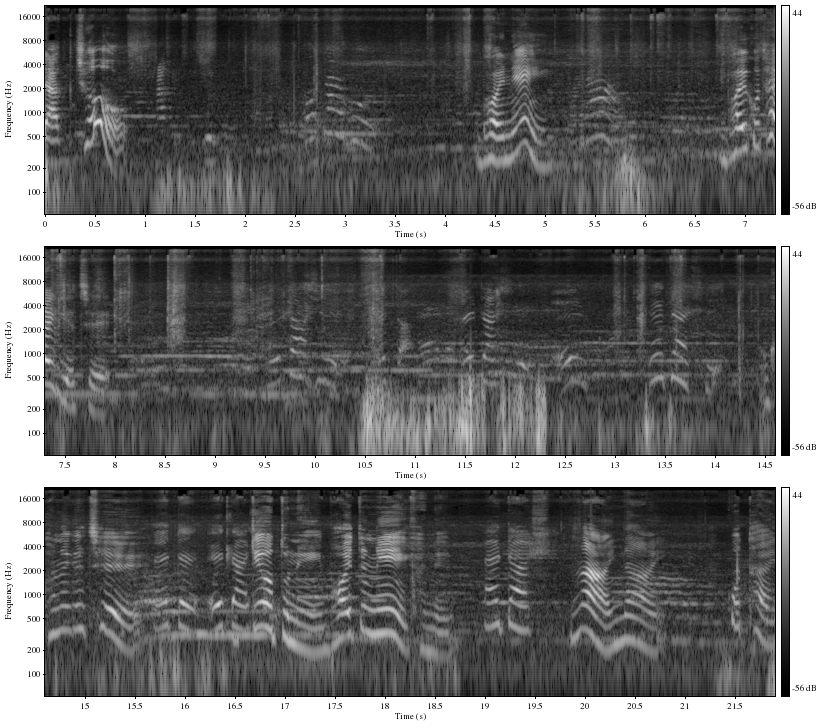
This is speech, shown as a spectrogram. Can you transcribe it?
ডাকছো? ভয় নেই? ভয় কোথায় গিয়েছে এটা আছে এটা এটা আছে এটা আছে ওখানে গেছে? কেউ তো নেই ভয় তো নেই এখানে। নাই নাই। কোথায়?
